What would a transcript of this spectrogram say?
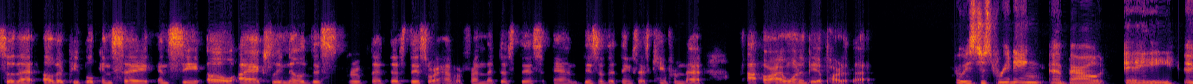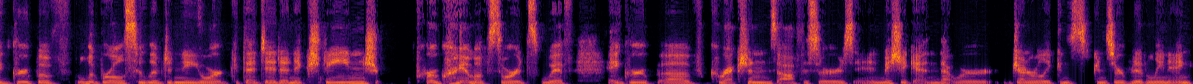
so that other people can say and see, oh, I actually know this group that does this, or I have a friend that does this, and these are the things that came from that, I, or I want to be a part of that. I was just reading about a, a group of liberals who lived in New York that did an exchange program of sorts with a group of corrections officers in Michigan that were generally cons- conservative leaning.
